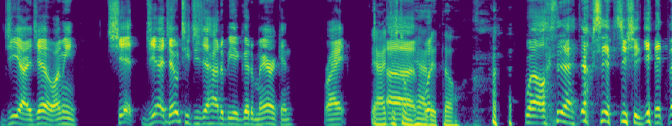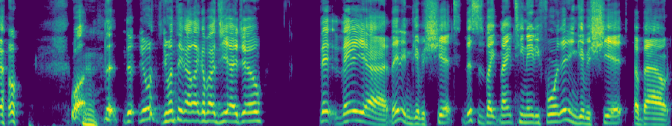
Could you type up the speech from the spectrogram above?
G.I. Joe. I mean, shit, G.I. Joe teaches you how to be a good American, right? Yeah, I just Uh, don't have what- it though. Well, yeah, you should get it though. Well, Yeah. the, the, you know, the one thing I like about GI Joe, they they uh they didn't give a shit. This is like 1984. They didn't give a shit about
